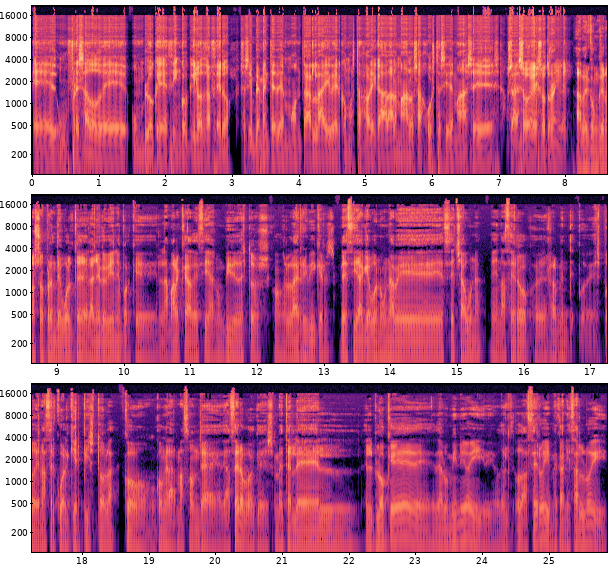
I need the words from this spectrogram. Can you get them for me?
eh, un fresado de un bloque de 5 kilos de acero, o sea, simplemente desmontarla y ver cómo está fabricada el arma, los ajustes y demás, es, o sea, eso es otro nivel. A ver con qué nos sorprende Walter el año que viene, porque la marca decía en un vídeo de estos con Larry Vickers, decía que, bueno, una vez hecha una en acero, pues realmente pues, pueden hacer cualquier pistola con, con el armazón de de acero, porque es meterle el, el bloque de, de aluminio y, o, de, o, de, acero y mecanizarlo y...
